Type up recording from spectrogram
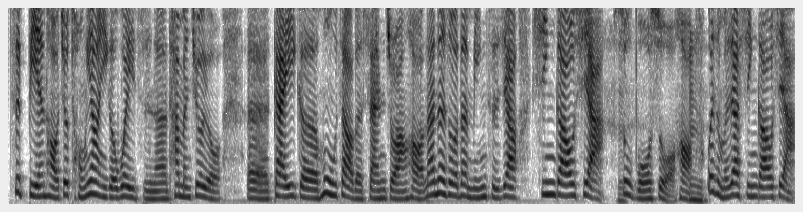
这边哈就同样一个位置呢，他们就有呃盖一个木造的山庄哈。那那时候的名字叫新高下宿博所哈。为什么叫新高下？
